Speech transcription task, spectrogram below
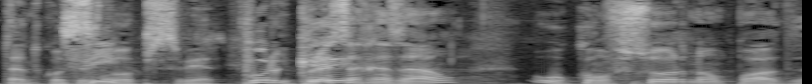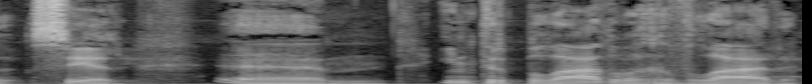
tanto quanto Sim, eu estou a perceber. Porque... E por essa razão o confessor não pode ser uh, interpelado a revelar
